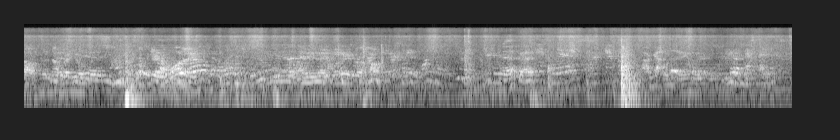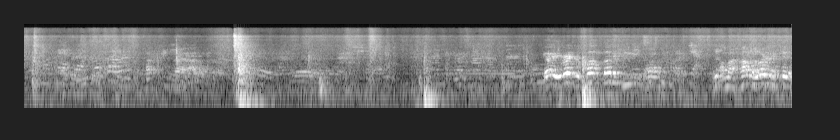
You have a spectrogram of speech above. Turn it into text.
Oh, Not regular. There, ready to pump, buddy? I'm, I'm allergic to the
